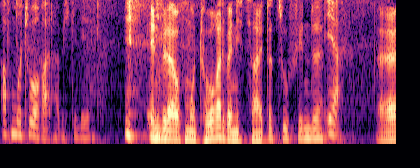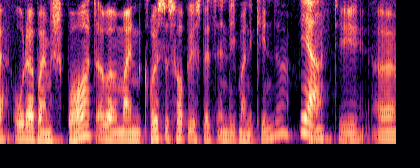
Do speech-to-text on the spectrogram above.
Auf dem Motorrad, habe ich gelesen. Entweder auf dem Motorrad, wenn ich Zeit dazu finde, Ja. äh, oder beim Sport. Aber mein größtes Hobby ist letztendlich meine Kinder. Ja. die, äh,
